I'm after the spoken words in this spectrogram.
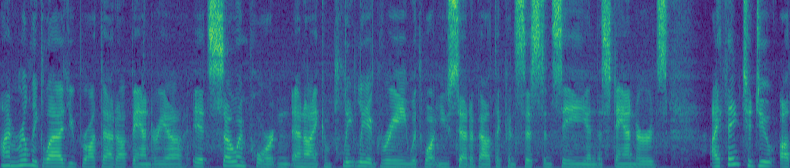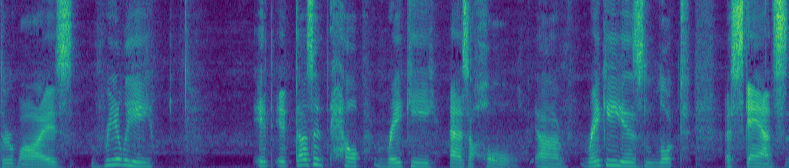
I'm really glad you brought that up, Andrea. It's so important, and I completely agree with what you said about the consistency and the standards. I think to do otherwise really it, it doesn't help Reiki as a whole. Uh, Reiki is looked askance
